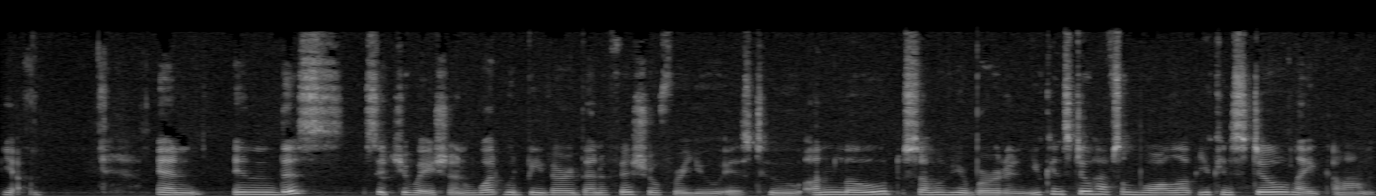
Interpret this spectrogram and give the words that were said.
Yeah. And in this situation, what would be very beneficial for you is to unload some of your burden. You can still have some wall up. You can still like um,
